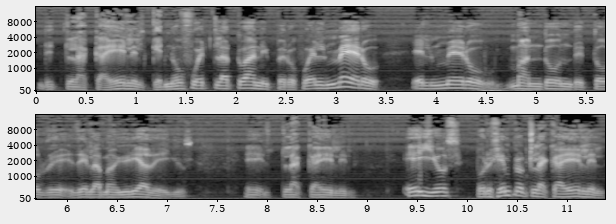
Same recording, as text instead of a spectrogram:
de Tlacael, el que no fue tlatoani, pero fue el mero el mero mandón de, todo, de, la mayoría de ellos, el Tlacaelel. Ellos, por ejemplo, Tlacaelel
